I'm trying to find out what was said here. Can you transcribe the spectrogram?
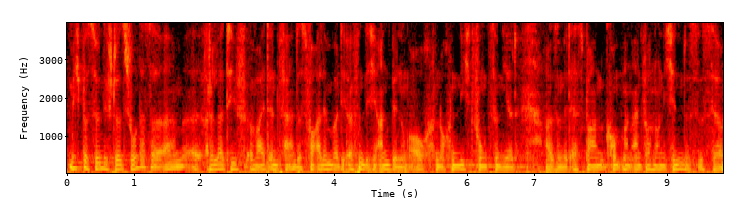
Mich persönlich stört es schon, dass er ähm, äh, relativ weit entfernt ist, vor allem weil die öffentliche Anbindung auch noch nicht funktioniert. Also mit S-Bahn kommt man einfach noch nicht hin. Das ist ja,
